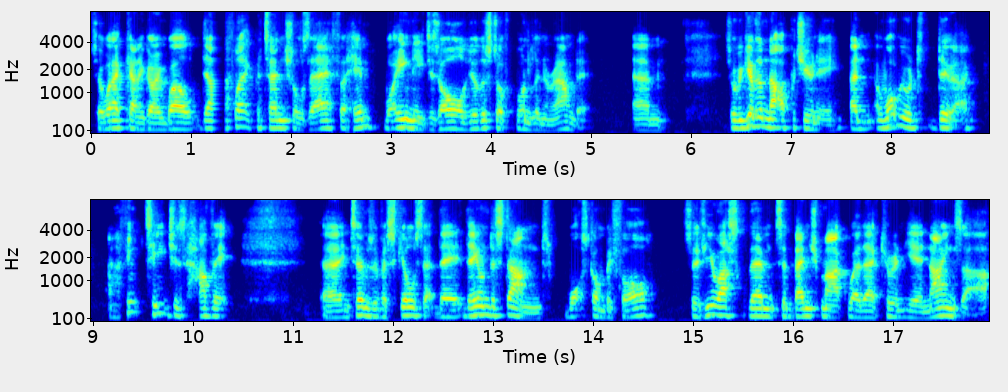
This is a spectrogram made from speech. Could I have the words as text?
So we're kind of going, well, the athletic potential's there for him. What he needs is all the other stuff bundling around it. Um, so we give them that opportunity. And, and what we would do, and I think teachers have it uh, in terms of a skill set, they, they understand what's gone before. So if you ask them to benchmark where their current year nines are,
